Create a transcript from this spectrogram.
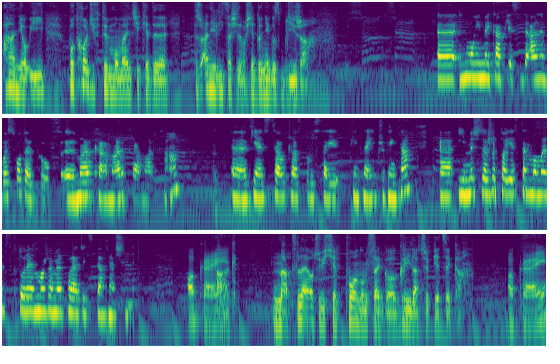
anioł i podchodzi w tym momencie, kiedy też Anielica się właśnie do niego zbliża. E, mój make-up jest idealny, bo jest waterproof. E, Marka, marka, marka. E, Więc cały czas pozostaje piękna i przepiękna. E, I myślę, że to jest ten moment, w którym możemy polecieć z Piotrem ślinę. Okej, Tak. Na tle oczywiście płonącego grilla czy piecyka. okej.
